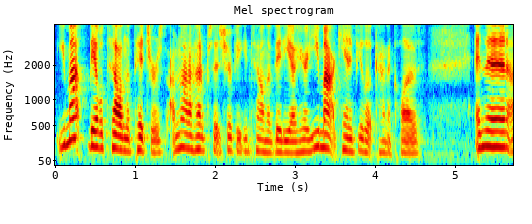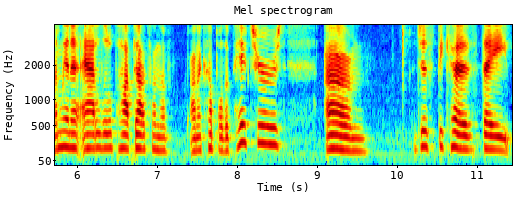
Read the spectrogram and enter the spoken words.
You might be able to tell in the pictures. I'm not 100% sure if you can tell in the video here. You might can if you look kind of close. And then I'm going to add a little pop dots on the on a couple of the pictures um, just because they,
